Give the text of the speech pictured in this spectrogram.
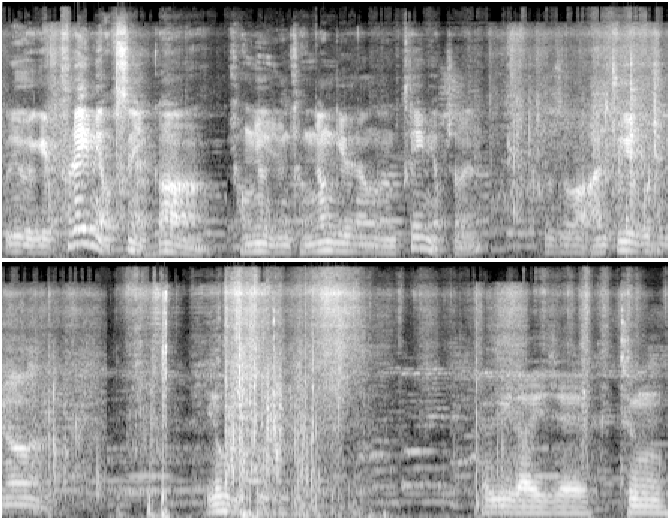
그리고 이게 프레임이 없으니까 경량 요즘 경량기량은 프레임이 없잖아요. 그래서 안쪽에 보시면 이런 게 있습니다. 여기다 이제 등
